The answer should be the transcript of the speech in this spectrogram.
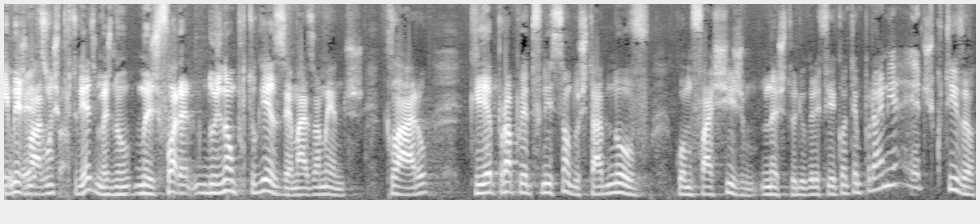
e, mesmo alguns portugueses, mas, no, mas fora dos não portugueses é mais ou menos claro que a própria definição do Estado Novo como fascismo na historiografia contemporânea é discutível.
